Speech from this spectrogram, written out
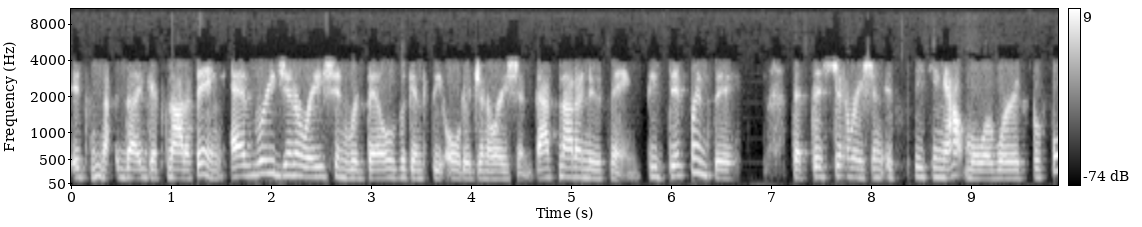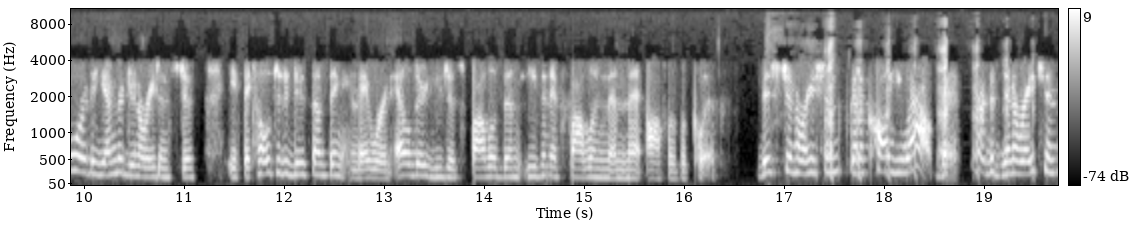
it's not, like it's not a thing. Every generation rebels against the older generation. That's not a new thing. The difference is that this generation is speaking out more, whereas before the younger generations just, if they told you to do something and they were an elder, you just followed them, even if following them meant off of a cliff this generation's going to call you out. the generation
